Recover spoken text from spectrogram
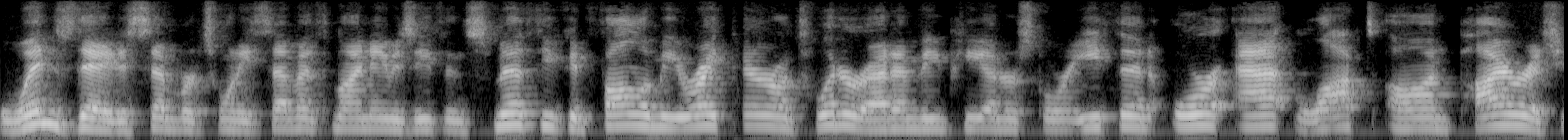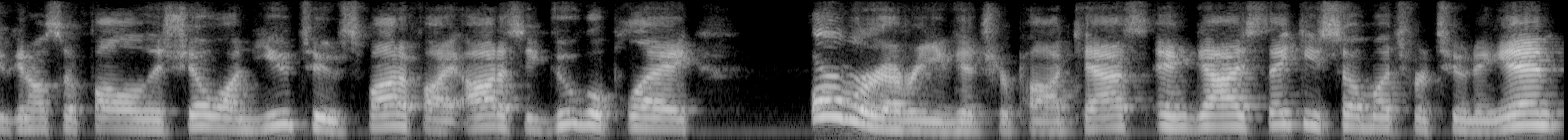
Wednesday, December 27th. My name is Ethan Smith. You can follow me right there on Twitter at MVP underscore Ethan or at Locked On Pirates. You can also follow the show on YouTube, Spotify, Odyssey, Google Play, or wherever you get your podcasts. And guys, thank you so much for tuning in.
